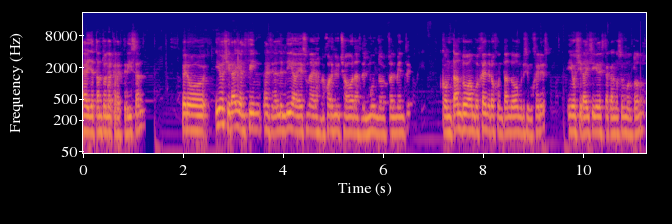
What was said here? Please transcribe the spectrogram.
a ella tanto la caracterizan. Pero Io Shirai al, fin, al final del día es una de las mejores luchadoras del mundo actualmente, contando ambos géneros, juntando hombres y mujeres. Io Shirai sigue destacándose un montón.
